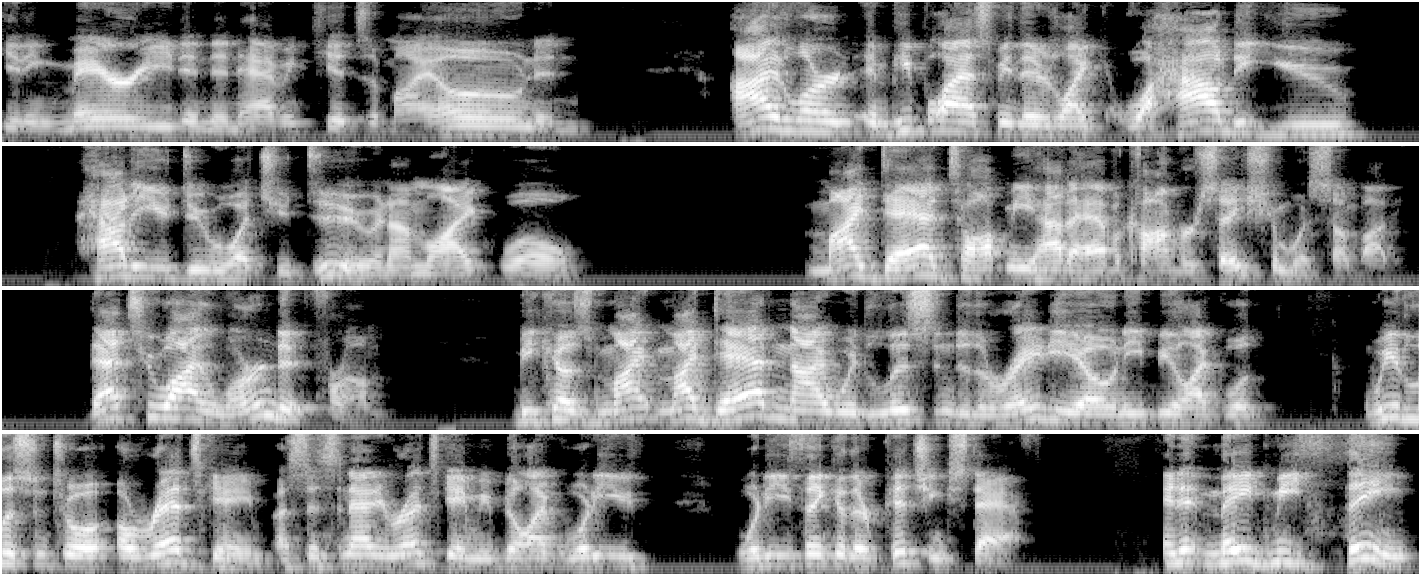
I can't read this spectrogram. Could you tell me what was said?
getting married, and then having kids of my own. And I learned, and people ask me, they're like, well, how do you how do you do what you do? And I'm like, well, my dad taught me how to have a conversation with somebody. That's who I learned it from because my, my dad and I would listen to the radio and he'd be like, well, we'd listen to a, a Reds game, a Cincinnati Reds game. He'd be like, what do you, what do you think of their pitching staff? And it made me think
